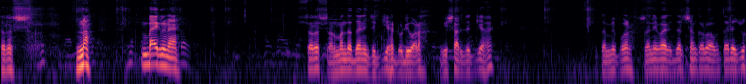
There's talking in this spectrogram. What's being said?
સરસ. ના બાઇક લઈને આવ્યા સરસ હનુમાન દાદાની જગ્યા ડોડીવાળા. વિશાળ જગ્યા હે. તમે પણ શનિવારે દર્શન કરવા આવતા રહેજો.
